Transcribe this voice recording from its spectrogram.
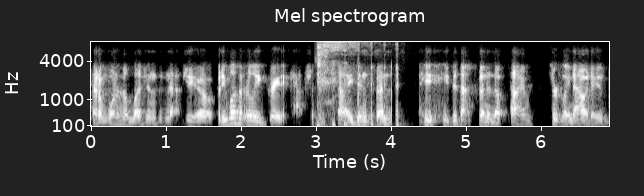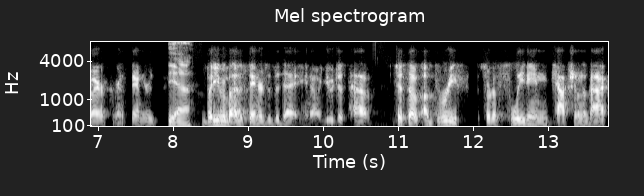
kind of one of the legends of Nat Geo, but he wasn't really great at captions. Uh, he didn't spend he, he did not spend enough time, certainly nowadays by our current standards. Yeah. But even by the standards of the day, you know, you would just have just a, a brief sort of fleeting caption on the back,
